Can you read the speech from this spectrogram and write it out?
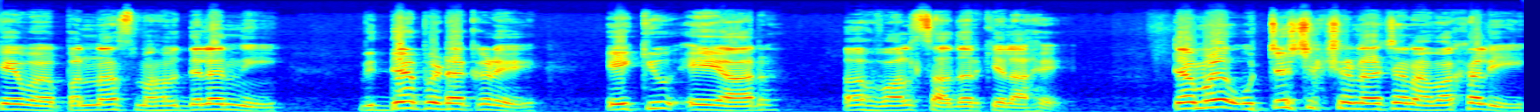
केवळ पन्नास महाविद्यालयांनी विद्यापीठाकडे ए क्यू ए आर अहवाल सादर केला आहे. त्यामुळे उच्च शिक्षणाच्या नावाखाली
